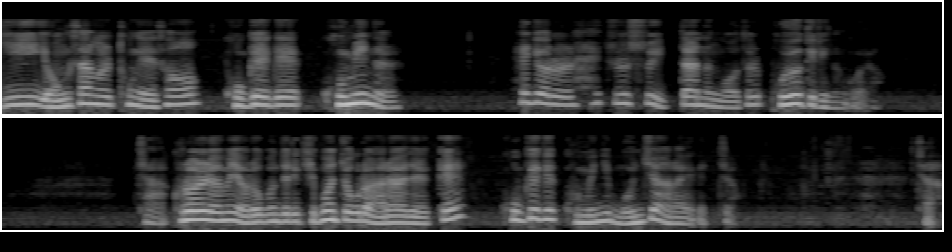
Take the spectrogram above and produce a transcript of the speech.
이 영상을 통해서 고객의 고민을 해결을 해줄 수 있다는 것을 보여드리는 거예요. 자, 그러려면 여러분들이 기본적으로 알아야 될 게 고객의 고민이 뭔지 알아야겠죠. 자,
